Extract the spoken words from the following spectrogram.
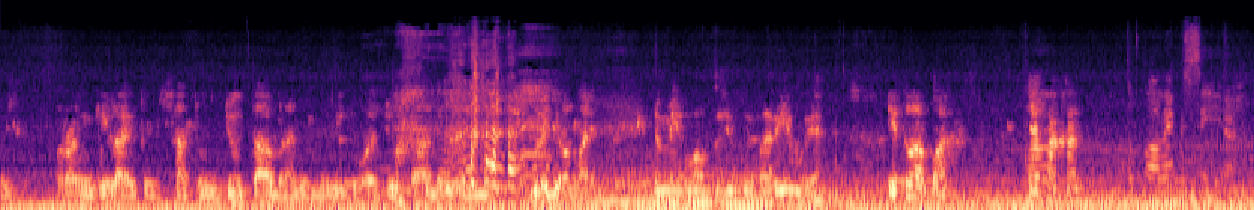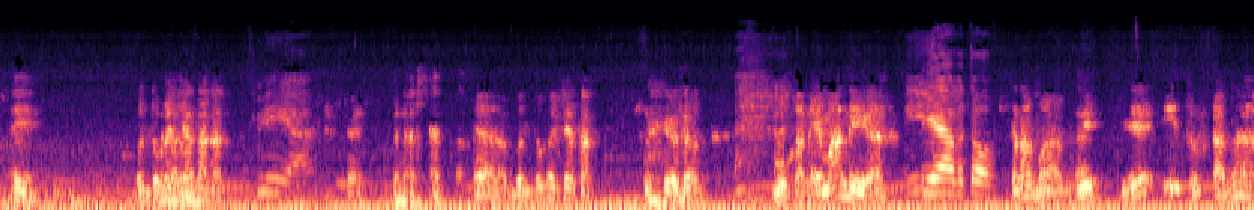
ribu orang gila itu. Satu juta berani beli dua juta ada yang beli di online. Demi uang tujuh puluh lima ribu ya. Itu apa? Cetakan. Untuk koleksi ya. eh bentuknya Benar, cetakan? Iya. benar cetak. Ya bentuknya cetak. Bukan e-money ya? Iya. Betul. kenapa? Dia, dia itu karena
